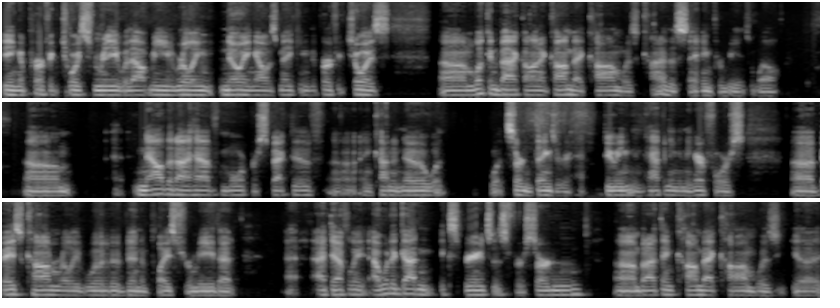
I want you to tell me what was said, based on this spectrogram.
being a perfect choice for me without me really knowing I was making the perfect choice. Um, looking back on it, Combat Com was kind of the same for me as well. Um, now that I have more perspective uh, and kind of know what, what certain things are doing and happening in the Air Force, uh, base com really would have been a place for me that I definitely I would have gotten experiences for certain, um, but I think combat com was uh,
